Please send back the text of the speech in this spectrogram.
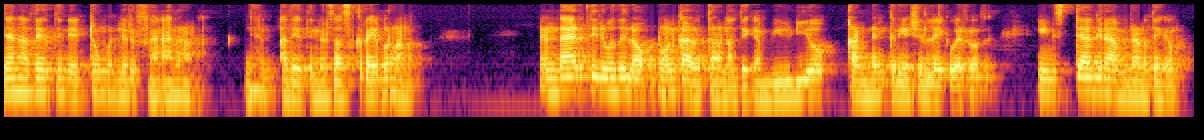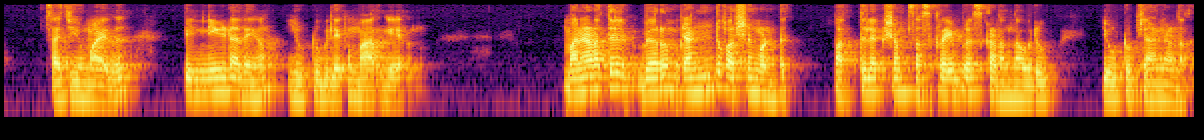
ഞാൻ അദ്ദേഹത്തിന്റെ ഏറ്റവും വലിയൊരു ഫാനാണ് ഞാൻ അദ്ദേഹത്തിന്റെ ഒരു സബ്സ്ക്രൈബറാണ് രണ്ടായിരത്തി ഇരുപത് ലോക്ക്ഡൗൺ കാലത്താണ് അദ്ദേഹം വീഡിയോ കണ്ടന്റ് ക്രിയേഷനിലേക്ക് വരുന്നത്. ഇൻസ്റ്റാഗ്രാമിലാണ് അദ്ദേഹം സജീവമായത്. പിന്നീട് അദ്ദേഹം യൂട്യൂബിലേക്ക് മാറുകയായിരുന്നു. മലയാളത്തിൽ വെറും രണ്ട് വർഷം കൊണ്ട് പത്ത് ലക്ഷം സബ്സ്ക്രൈബേഴ്സ് കടന്ന ഒരു യൂട്യൂബ് ചാനലാണത്.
